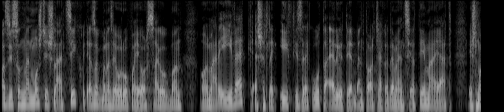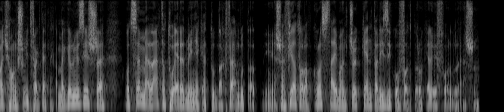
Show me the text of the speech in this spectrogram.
Az viszont már most is látszik, hogy azokban az európai országokban, ahol már évek, esetleg évtizedek óta előtérben tartják a demencia témáját, és nagy hangsúlyt fektetnek a megelőzésre, ott szemmel látható eredményeket tudnak felmutatni, és a fiatalabb korosztályban csökkent a rizikófaktorok előfordulása.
